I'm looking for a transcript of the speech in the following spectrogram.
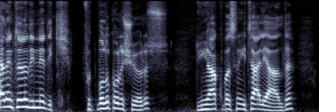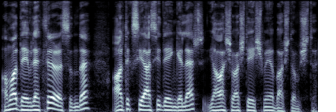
Ellington'ı dinledik. Futbolu konuşuyoruz. Dünya Kupası'nı İtalya aldı. Ama devletler arasında artık siyasi dengeler yavaş yavaş değişmeye başlamıştı.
